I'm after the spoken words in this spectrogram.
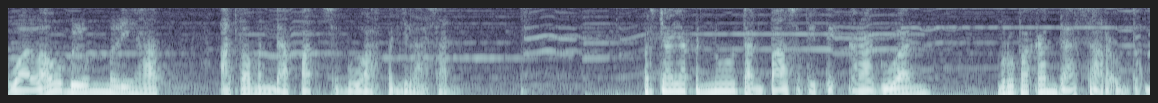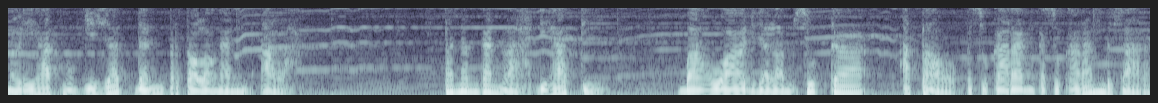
walau belum melihat atau mendapat sebuah penjelasan. Percaya penuh tanpa setitik keraguan merupakan dasar untuk melihat mukjizat dan pertolongan Allah. Tanamkanlah di hati bahwa di dalam suka atau kesukaran-kesukaran besar,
